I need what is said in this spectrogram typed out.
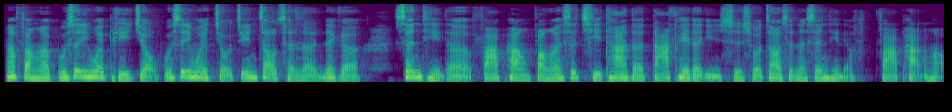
那反而不是因为啤酒，不是因为酒精造成的那个。身体的发胖，反而是其他的搭配的饮食所造成的身体的发胖哈。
